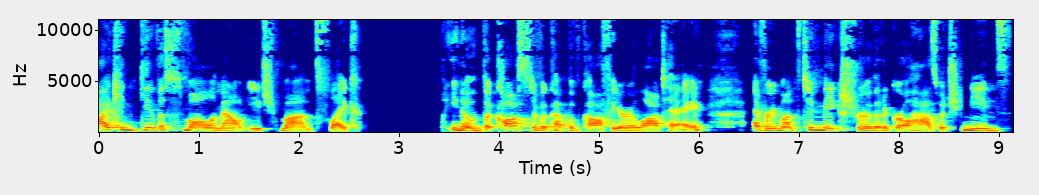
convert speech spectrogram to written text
I can give a small amount each month, like, you know, the cost of a cup of coffee or a latte every month to make sure that a girl has what she needs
